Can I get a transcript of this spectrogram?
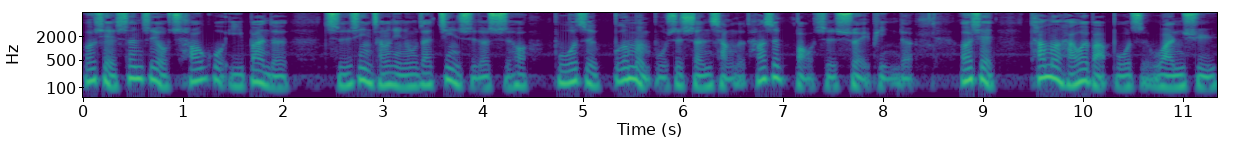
而且甚至有超过一半的雌性长颈鹿在进食的时候，脖子根本不是伸长的，它是保持水平的，而且它们还会把脖子弯曲，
